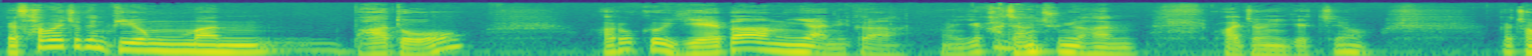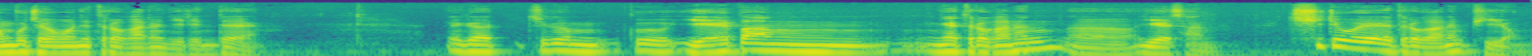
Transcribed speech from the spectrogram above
그러니까 사회적인 비용만 봐도 바로 그 예방이 아닐까. 이게 가장 중요한 과정이겠죠. 그러니까 정부 재원이 들어가는 일인데 그러니까 지금 그 예방에 들어가는 어, 예산, 치료에 들어가는 비용,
